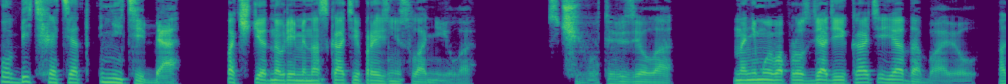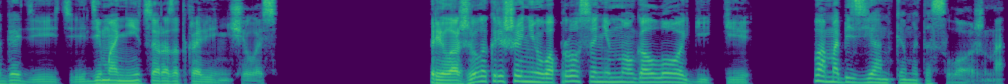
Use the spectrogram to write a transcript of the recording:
«Убить хотят не тебя», — почти одновременно с Катей произнесла Нила. «С чего ты взяла?» На немой вопрос дяди и Кати я добавил. «Погодите, демоница разоткровенничалась». Приложила к решению вопроса немного логики. Вам, обезьянкам, это сложно.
